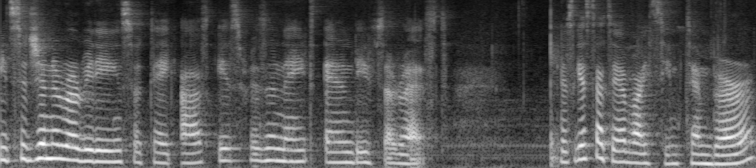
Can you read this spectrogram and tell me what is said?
It's a general reading, so take as it resonates and leave the rest. Let's get started by September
